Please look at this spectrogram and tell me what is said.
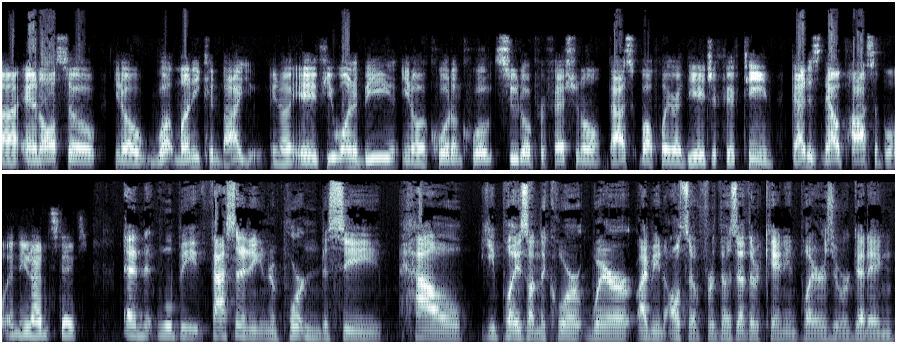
uh, and also, you know, what money can buy you. You know, if you want to be, you know, a quote unquote pseudo professional basketball player at the age of 15, that is now possible in the United States. And it will be fascinating and important to see how he plays on the court where I mean also for those other Canyon players who are getting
